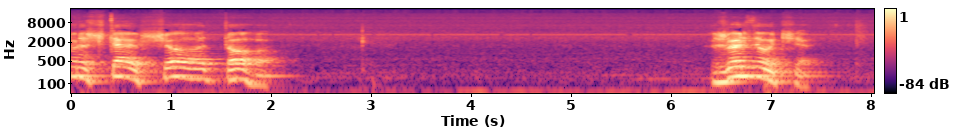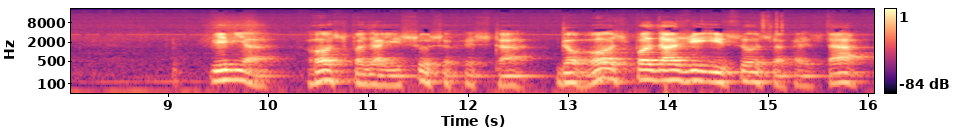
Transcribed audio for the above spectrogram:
Просте всього того. Звернуться в ім'я Господа Ісуса Христа, до Господа ж Ісуса Христа,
